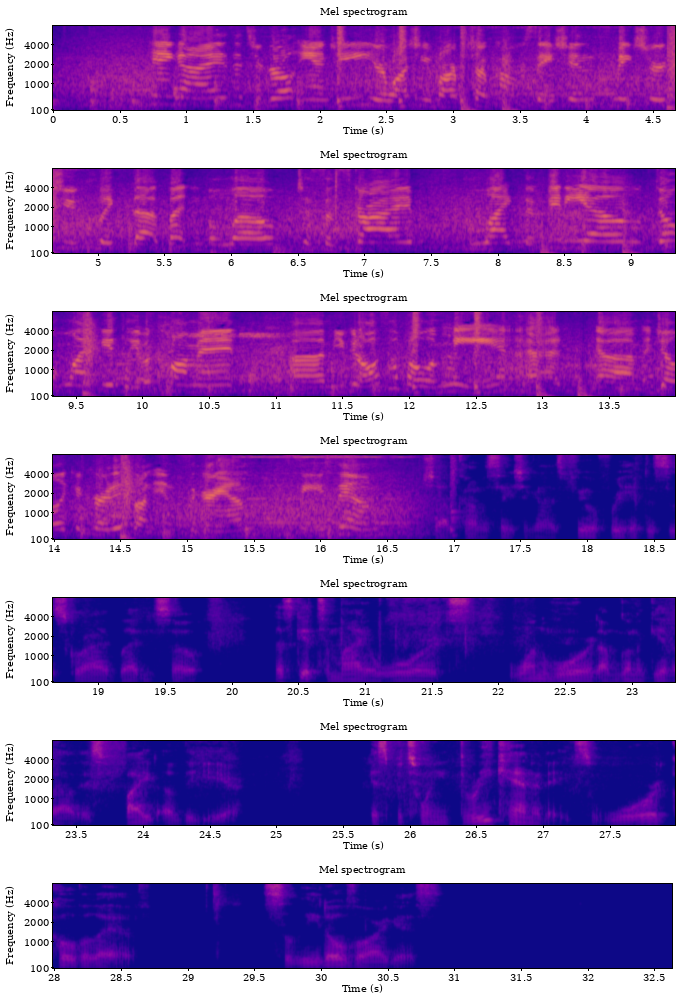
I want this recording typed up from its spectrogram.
Hey guys, it's your girl Angie. You're watching Barbershop Conversations. Make sure to click the button below to subscribe, like the video. Don't like it, leave a comment. Um, you can also follow me at um, Angelica Curtis on Instagram. See you soon. Barbershop Conversation, guys. Feel free to hit the subscribe button. So let's get to my awards. One award I'm going to give out is Fight of the Year. It's between three candidates Ward Kovalev, Salido Vargas,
